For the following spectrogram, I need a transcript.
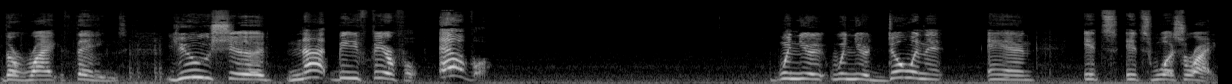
the right things, you should not be fearful ever when you're when you're doing it and it's it's what's right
